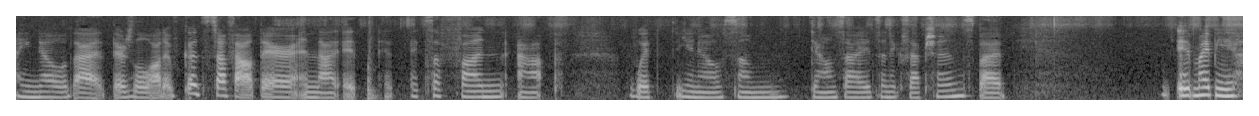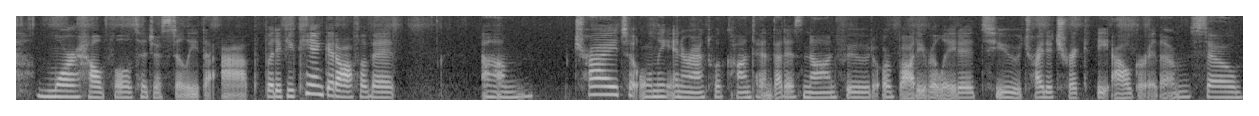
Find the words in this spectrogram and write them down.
I know that there's a lot of good stuff out there and that it, it it's a fun app with, you know, some downsides and exceptions, but it might be more helpful to just delete the app. But if you can't get off of it, um, try to only interact with content that is non food or body related to try to trick the algorithm. So,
